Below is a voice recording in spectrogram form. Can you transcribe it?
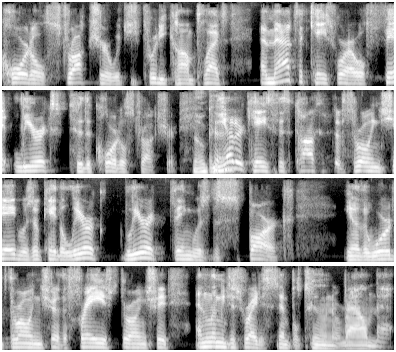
chordal structure which is pretty complex and that's a case where i will fit lyrics to the chordal structure in okay. the other case, this concept of throwing shade was okay. The lyric lyric thing was the spark, you know, the word throwing shade, the phrase throwing shade, and let me just write a simple tune around that.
